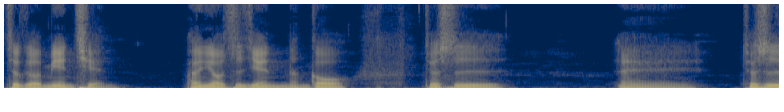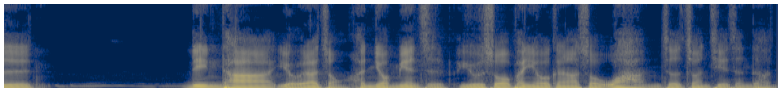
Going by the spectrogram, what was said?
这个面前，朋友之间能够就是，呃，就是令他有那种很有面子。比如说，朋友跟他说：“哇，你这钻戒真的很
